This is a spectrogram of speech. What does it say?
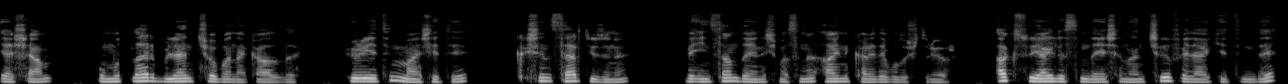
yaşam, umutlar Bülent Çoban'a kaldı. Hürriyet'in manşeti, kışın sert yüzünü ve insan dayanışmasını aynı karede buluşturuyor. Aksu Yaylası'nda yaşanan çığ felaketinde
